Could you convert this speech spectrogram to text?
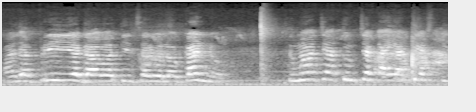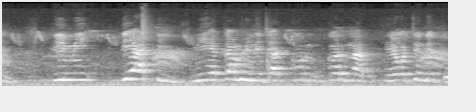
माझ्या प्रिय गावातील सर्व लोकांनो तुम्हाच्या तुमच्या काही अटी असतील ती आटी मी एका महिन्याच्या आत करून करणार. हे वचन देतो.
